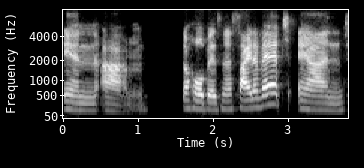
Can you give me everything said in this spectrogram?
in um, the whole business side of it. And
